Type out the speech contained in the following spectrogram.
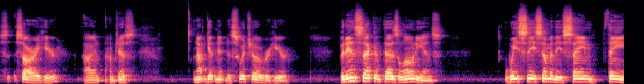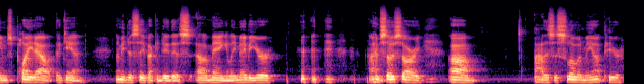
s- sorry here. I, I'm just not getting it to switch over here. But in Second Thessalonians, we see some of these same themes played out again. Let me just see if I can do this uh, manually. Maybe you're. I'm so sorry. Um, ah, this is slowing me up here.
